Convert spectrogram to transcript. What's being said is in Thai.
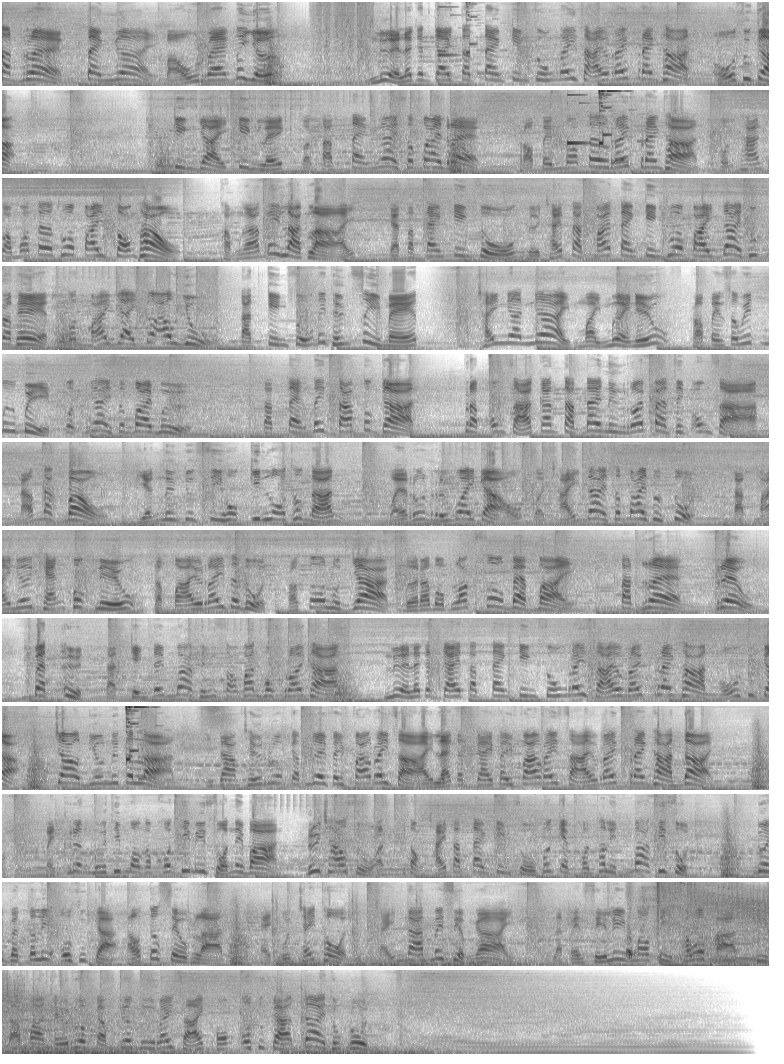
ตัดแรงแต่งง่ายเบาแรงได้เยอะ เลื่อยและกันไกรตัดแต่งกิ่งสูงไร้สายไร้แปลงถ่าน โอซุกะ กิ่งใหญ่กิ่งเล็กก็ตัดแต่งง่ายสบายแรง เพราะเป็นมอเตอร์ไร้แปลงถ่านทนทานกว่ามอเตอร์ทั่วไป 2 เท่าทำงานได้หลากหลายจะตัดแต่งกิ่งสูง หรือใช้ตัดไม้แต่งกิ่งทั่วไปได้ทุกประเภท ต้นไม้ใหญ่ก็เอาอยู่ ตัดกิ่งสูงได้ถึง 4 เมตร ช้งานง่ายไม่เมื่อยนิ้ว เพราะเป็นสวิตช์มือบีบกดง่ายสบายมือ ตัดแต่งได้ตามต้องการ ปรับองศาการตัดได้ 180 องศา น้ำหนักเบา เพียง 1.46 กิโลเท่านั้น วัยรุ่นหรือวัยเก่าก็ใช้ได้สบายสุดๆ ตัดไม้เนื้อแข็ง 6 นิ้ว สบายไร้สะดุด เพราะโซ่หลุดยากเมื่อระบบล็อกโซ่แบบใหม่ ตัดแรง เร็วแบตอึดตัดกิ่งได้มากถึง 2,600 ขาง เลื่อยและกันไกตัดแต่งกิ่งสูงไร้สายไร้แปลงถ่านโอซุกะ เจ้าเดียวในตลาดที่ดามใช้ร่วมกับเลื่อยไฟฟ้าไร้สาย และกันไกไฟฟ้าไร้สายไร้แปลงถ่านได้ เป็นเครื่องมือที่เหมาะกับคนที่มีสวนในบ้าน หรือชาวสวนที่ต้องใช้ตัดแต่งกิ่งสูงเพื่อเก็บผลผลิตมากที่สุด ด้วยแบตเตอรี่โอซุกะอัลเตอร์เซลพลัสให้คุณใช้ทน ใช้นานไม่เสื่อมง่าย และเป็นซีรีส์มัลติพาวเวอร์พาที่สามารถใช้ร่วมกับเครื่องมือไร้สายของโอซุกะได้ทุกรุ่น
